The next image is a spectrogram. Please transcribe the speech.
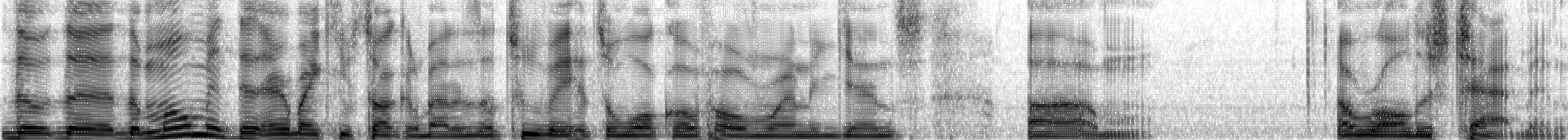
the the the moment that everybody keeps talking about is Altuve hits a walk off home run against um, Aroldis Chapman,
